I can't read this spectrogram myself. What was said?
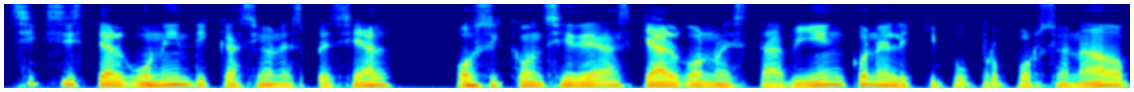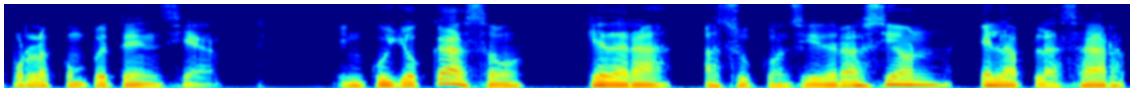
si existe alguna indicación especial o si consideras que algo no está bien con el equipo proporcionado por la competencia, en cuyo caso quedará a su consideración el aplazar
